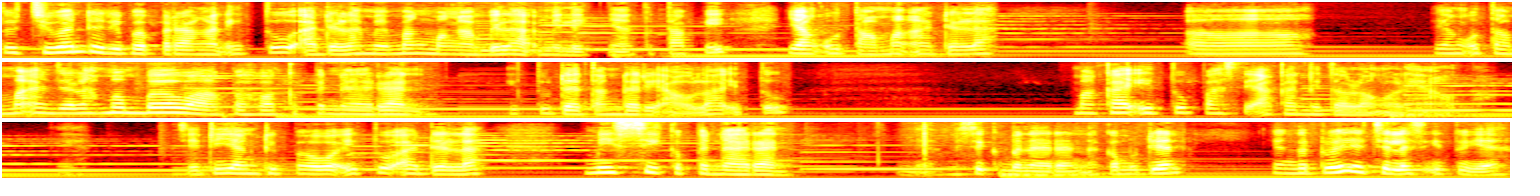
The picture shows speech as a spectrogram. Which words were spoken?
Tujuan dari peperangan itu adalah memang mengambil hak miliknya, tetapi yang utama adalah uh, yang utama adalah membawa bahwa kebenaran itu datang dari Allah itu maka itu pasti akan ditolong oleh Allah. Jadi yang dibawa itu adalah misi kebenaran, ya, misi kebenaran. Nah, kemudian yang kedua ya jelas itu ya,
